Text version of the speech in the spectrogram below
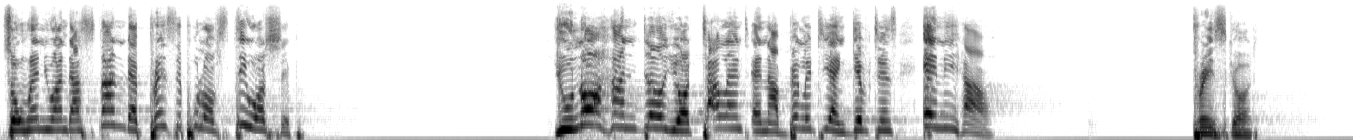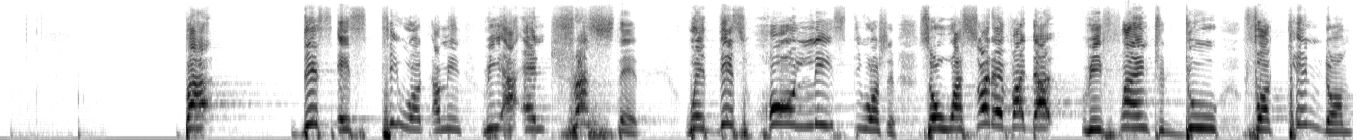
So when you understand the principle of stewardship, you not handle your talent and ability and giftings anyhow. Praise God. But this is steward. I mean, we are entrusted with this holy stewardship. So, whatsoever that we find to do for kingdom,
